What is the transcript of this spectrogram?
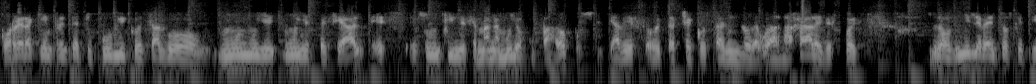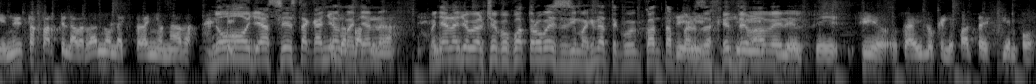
correr aquí enfrente de tu público es algo muy, muy, muy especial. Es, es un fin de semana muy ocupado, pues ya ves que ahorita Checo está en lo de Guadalajara y después los mil eventos que tiene. Esta parte, la verdad, no la extraño nada. No, ya sé, está cañón. mañana mañana yo veo al Checo cuatro veces. Imagínate cuánta gente va a ver. Este, sí, o sea, ahí lo que le falta es tiempo.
